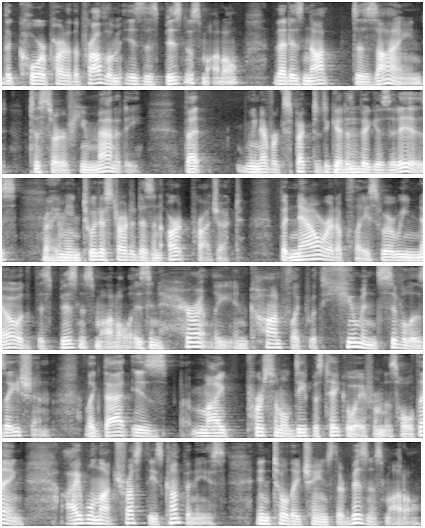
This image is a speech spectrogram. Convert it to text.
the core part of the problem is this business model that is not designed to serve humanity, that we never expected to get as big as it is. Right. I mean, Twitter started as an art project, but now we're at a place where we know that this business model is inherently in conflict with human civilization. Like, that is my personal deepest takeaway from this whole thing. I will not trust these companies until they change their business model.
